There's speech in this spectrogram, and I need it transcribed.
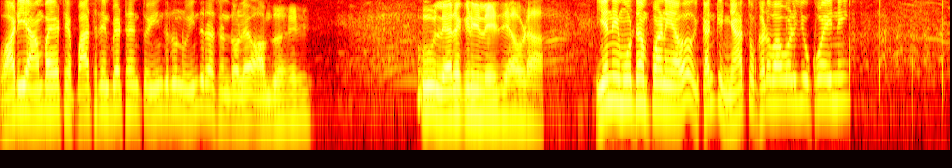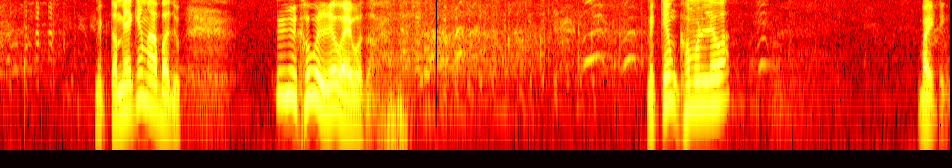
વાડીયા આંબા હેઠે પાથરીને બેઠા ને તો ઇન્દ્રનું ઇન્દ્રાસન ડોલે આમ જાય. હું લેરકડી લઈ દે આવડા. એને મોઢામાં પાણી આવે કારણ કે ન્યા તો ઘડવા વળ્યું કોઈ નહીં. તમે કેમ આ બાજુ? કે લેવા આવ્યો હતો મેં કેમ ખમણ લેવા? બાઇટિંગ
